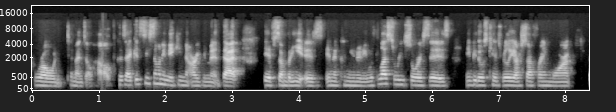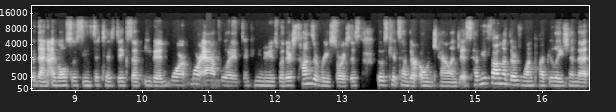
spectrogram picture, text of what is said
prone to mental health? Because i could see somebody making the argument that if somebody is in a community with less resources maybe those kids really are suffering more but then I've also seen statistics of even more more affluent and communities where there's tons of resources. Those kids have their own challenges. Have you found that there's one population that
